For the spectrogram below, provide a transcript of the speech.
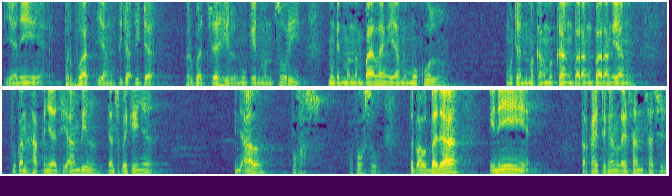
yakni berbuat yang tidak-tidak, berbuat jahil, mungkin mencuri, mungkin menempeleng, ya memukul, kemudian megang-megang barang-barang yang bukan haknya diambil dan sebagainya. Ini al fuhs, fuhsu. Tapi al bada ini terkait dengan lesan saja.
